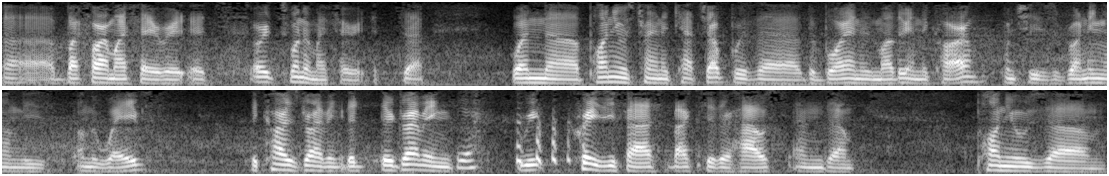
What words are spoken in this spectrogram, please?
uh, by far my favorite. It's or it's one of my favorite. It's uh, when uh, Ponyo is trying to catch up with uh, the boy and his mother in the car when she's running on these on the waves. The car is driving. They're, they're driving Yeah. re- crazy fast back to their house, and um, Ponyo's um,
